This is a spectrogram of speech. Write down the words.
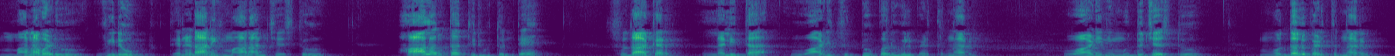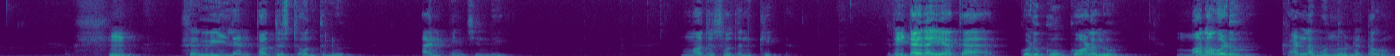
మనవడు విరూప్ తినడానికి మారాన్ చేస్తూ హాలంతా తిరుగుతుంటే సుధాకర్ లలిత వాడి చుట్టూ పరుగులు పెడుతున్నారు. వాడిని ముద్దు చేస్తూ ముద్దలు పెడుతున్నారు. వీళ్ళెంత అదృష్టవంతులు? అనిపించింది మధుసూదన్కి. రిటైర్ అయ్యాక కొడుకు కోడలు మనవడు కళ్ళ ముందు ఉండటం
